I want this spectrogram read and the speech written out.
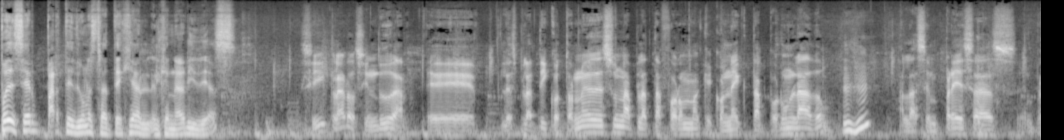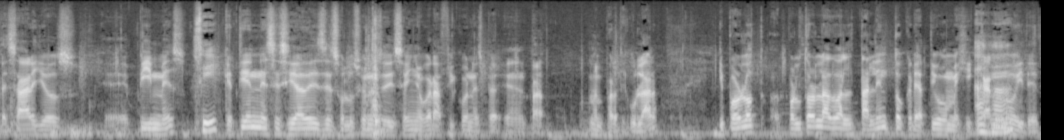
¿Puede ser parte de una estrategia el, el generar ideas? Sí, claro, sin duda. Eh, les platico, Torneo es una plataforma que conecta, por un lado, a las empresas, empresarios, eh, pymes, Sí. que tienen necesidades de soluciones de diseño gráfico en, en pa- en particular, y por, lo, por otro lado al talento creativo mexicano Ajá. y de,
